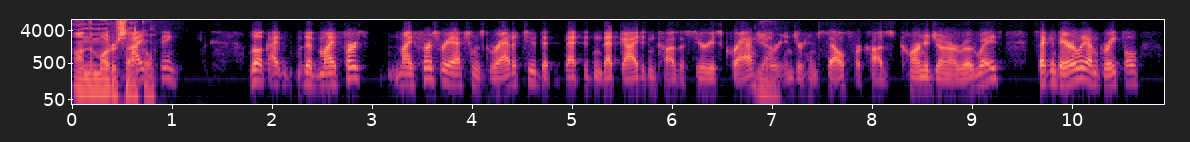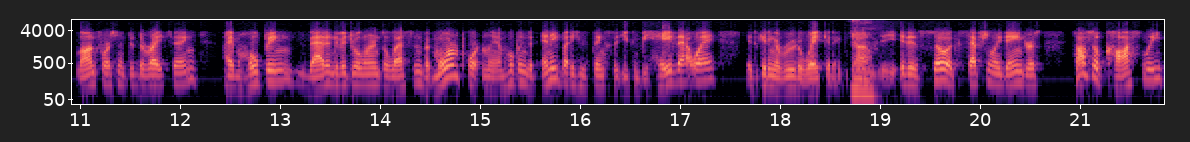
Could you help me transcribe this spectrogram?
on the motorcycle? I think. Look, I, the, my first my first reaction was gratitude that that didn't that guy didn't cause a serious crash Yeah. or injure himself or cause carnage on our roadways. Secondarily, I'm grateful law enforcement did the right thing. I'm hoping that individual learns a lesson, but more importantly, I'm hoping that anybody who thinks that you can behave that way is getting a rude awakening. Yeah. Um, it is so exceptionally dangerous. It's also costly.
